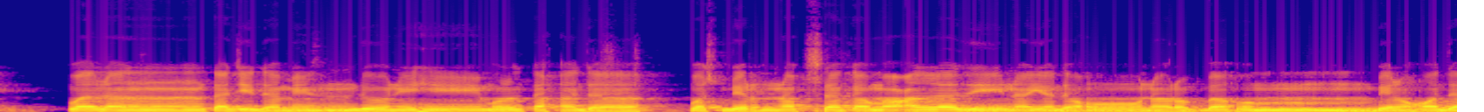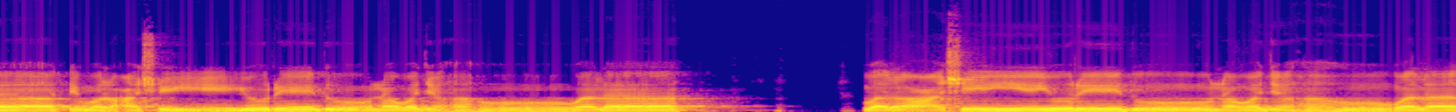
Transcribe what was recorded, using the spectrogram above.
ولن تجد من دونه ملتحدا. واصبر نفسك مع الذين يدعون ربهم بالغداة والعشي يريدون وجهه ولا والعشي يريدون وجهه ولا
